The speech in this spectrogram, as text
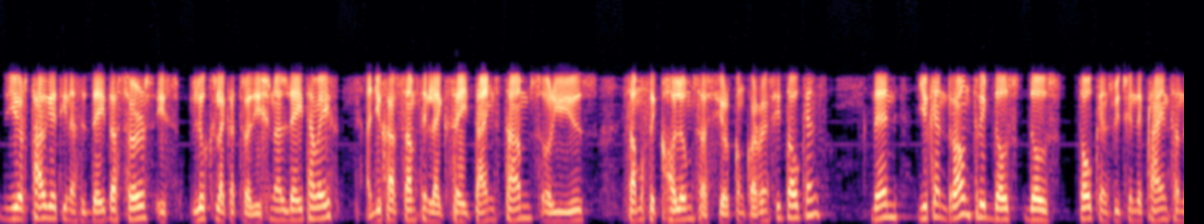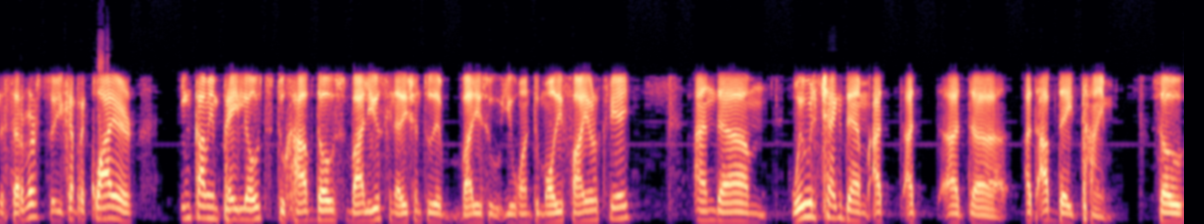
you're targeting as a data source is looks like a traditional database and you have something like say timestamps or you use some of the columns as your concurrency tokens, then you can round trip those those tokens between the clients and the servers. So you can require incoming payloads to have those values in addition to the values you want to modify or create. And um, we will check them at at at uh, at update time. So,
